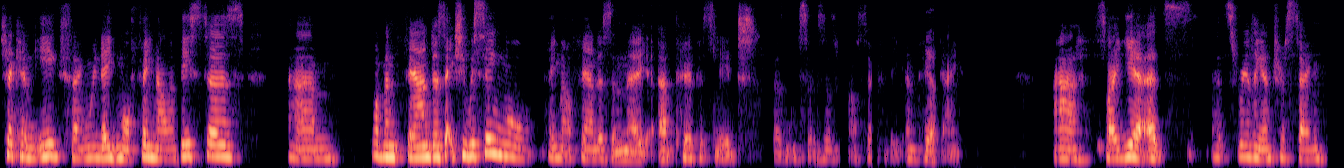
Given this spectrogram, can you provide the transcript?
chicken egg thing we need more female investors um, women founders actually we're seeing more female founders in the uh, purpose-led businesses as well so for the impact yep. Uh, so yeah it's it's really interesting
